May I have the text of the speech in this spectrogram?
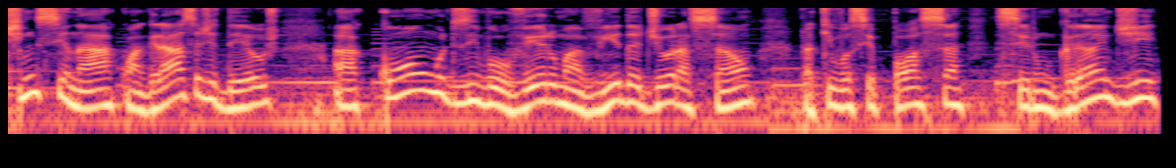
te ensinar, com a graça de Deus, a como desenvolver uma vida de oração para que você possa ser um grande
